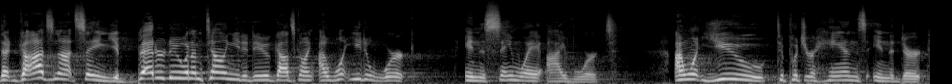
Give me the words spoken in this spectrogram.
That God's not saying, you better do what I'm telling you to do. God's going, I want you to work in the same way I've worked. I want you to put your hands in the dirt,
